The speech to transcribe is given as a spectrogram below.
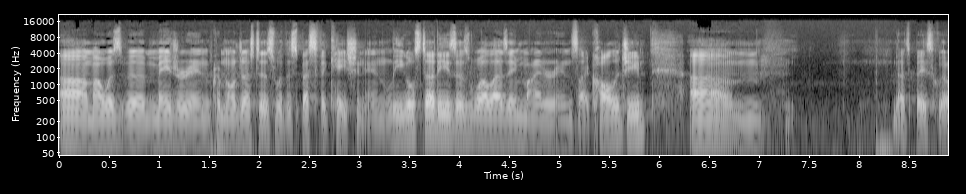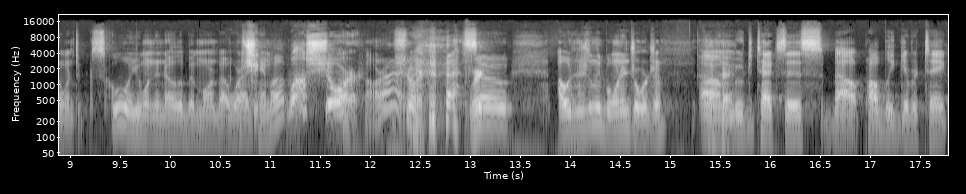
Um, I was a major in criminal justice with a specification in legal studies as well as a minor in psychology. Um, that's basically what I went to school. You want to know a little bit more about where I came up? well, sure. All right. Sure. so I was originally born in Georgia. Um, Okay. Moved to Texas about probably give or take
